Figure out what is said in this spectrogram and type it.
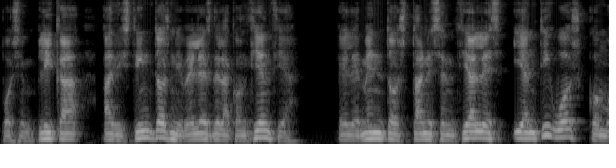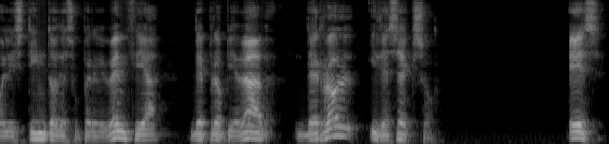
pues implica a distintos niveles de la conciencia, elementos tan esenciales y antiguos como el instinto de supervivencia, de propiedad, de rol y de sexo. Es,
